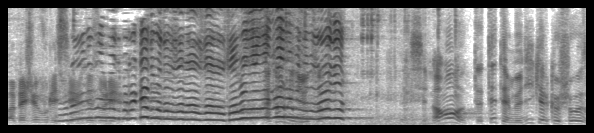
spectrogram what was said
Ouais, bah, je vais vous laisser, désolé. C'est marrant, ta tête, elle me dit quelque chose.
